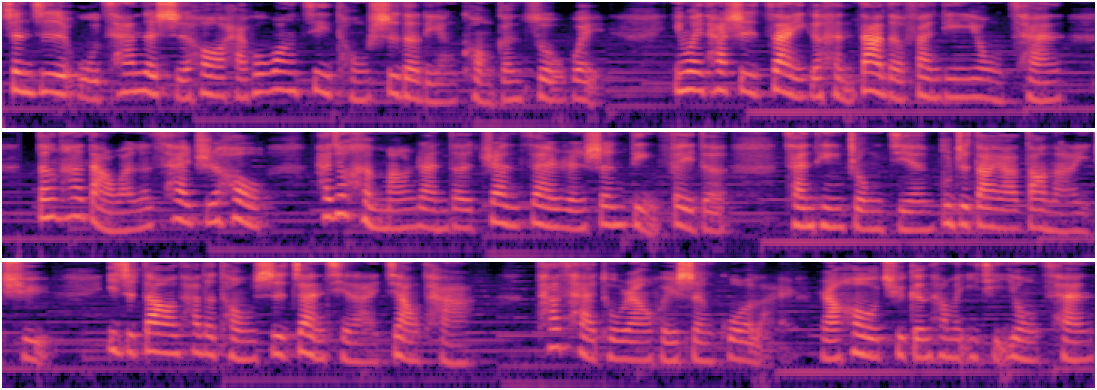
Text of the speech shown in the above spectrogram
甚至午餐的时候还会忘记同事的脸孔跟座位，因为他是在一个很大的饭店用餐。当他打完了菜之后，他就很茫然的站在人声鼎沸的餐厅中间，不知道要到哪里去，一直到他的同事站起来叫他。他才突然回神过来，然后去跟他们一起用餐。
